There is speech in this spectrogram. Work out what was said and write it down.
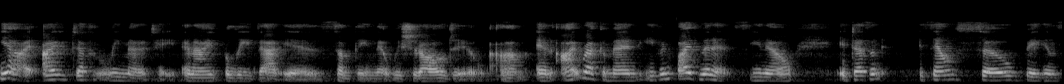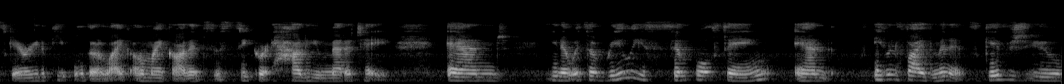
Yeah, I, I, definitely meditate, and I believe that is something that we should all do. Um, and I recommend even five minutes. You know, it doesn't it sounds so big and scary to people. They're like, oh my God, it's a secret. How do you meditate? And, you know, it's a really simple thing. And even five minutes gives you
